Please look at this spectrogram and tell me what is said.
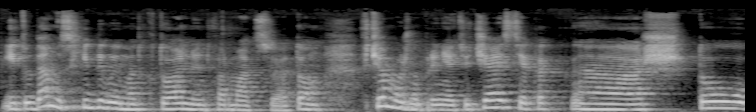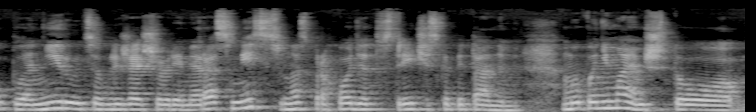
И туда мы скидываем актуальную информацию о том, в чем можно принять участие, как, что планируется в ближайшее время. Раз в месяц у нас проходят встречи с капитанами. Мы понимаем, что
